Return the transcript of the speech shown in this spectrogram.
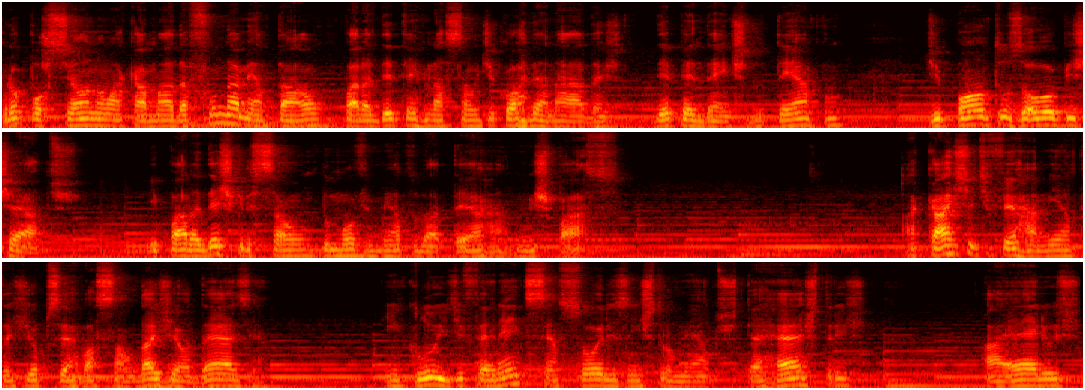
proporcionam a camada fundamental para a determinação de coordenadas dependentes do tempo, de pontos ou objetos, e para a descrição do movimento da Terra no espaço. A caixa de ferramentas de observação da geodésia inclui diferentes sensores e instrumentos terrestres, aéreos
